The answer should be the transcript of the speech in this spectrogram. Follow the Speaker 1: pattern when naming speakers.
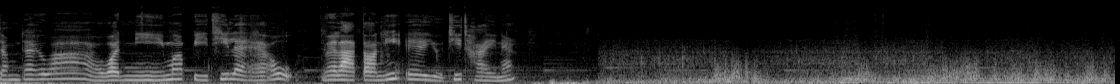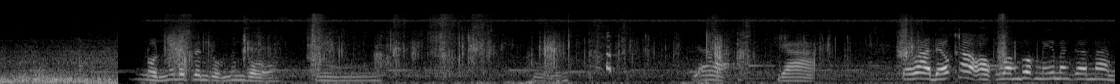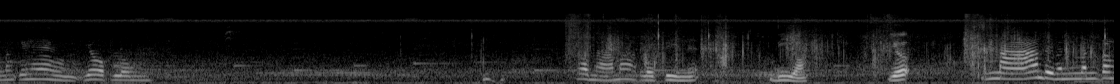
Speaker 1: จำได้ว่าวันนี้เมื่อปีที่แล้ว เวลาตอนนี้เออยู่ที่ไทยนะ
Speaker 2: ถนนไม่ได้เป็นหลุมเป็นบ่ออโอ้โหหญ้า
Speaker 1: ยา
Speaker 2: แต่ว่าเดี๋ยวข้าวออกรวงพวกนี้มันก็นั่น มันก็แห้งยอบลงข้าวหนามากเลยปีนี้
Speaker 1: ดีเหรอ เยอะ
Speaker 2: มันหนาแต่มันมันต้อง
